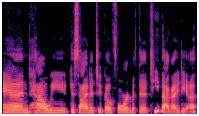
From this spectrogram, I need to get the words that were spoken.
and how we decided to go forward with the tea bag idea.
